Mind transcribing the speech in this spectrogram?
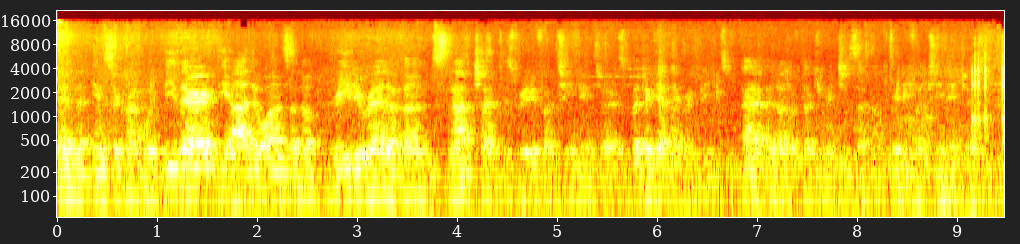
then Instagram would be there. The other ones are not really relevant. Snapchat is really for teenagers, but again, I repeat, uh, a lot of documentaries are not really for teenagers.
